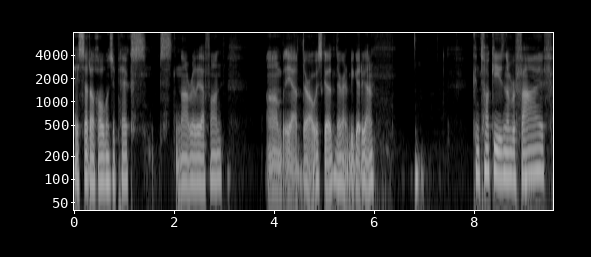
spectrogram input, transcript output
They set a whole bunch of picks. It's not really that fun. Um, but yeah, they're always good. They're gonna be good again. Kentucky is number five.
